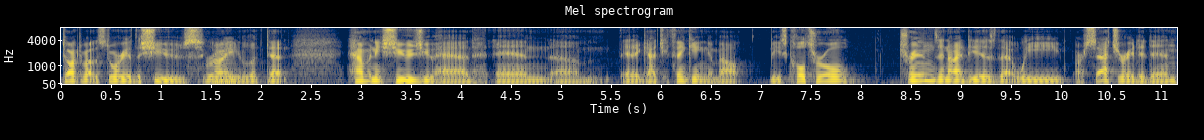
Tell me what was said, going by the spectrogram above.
talked about the story of the shoes. You know, Right. you looked at how many shoes you had, and um, and it got you thinking about these cultural trends and ideas that we are saturated in,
